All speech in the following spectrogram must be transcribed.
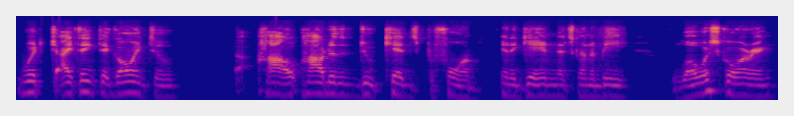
which I think they're going to, how how do the Duke kids perform in a game that's going to be lower scoring,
